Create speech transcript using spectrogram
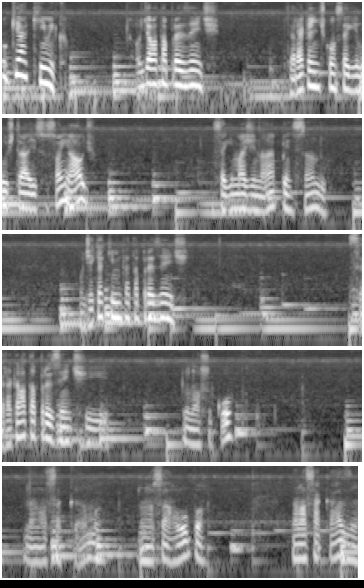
o que é a química, onde ela está presente. Será que a gente consegue ilustrar isso só em áudio? Consegue imaginar pensando onde é que a química está presente? Será que ela está presente no nosso corpo? Na nossa cama? Na nossa roupa? Na nossa casa?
